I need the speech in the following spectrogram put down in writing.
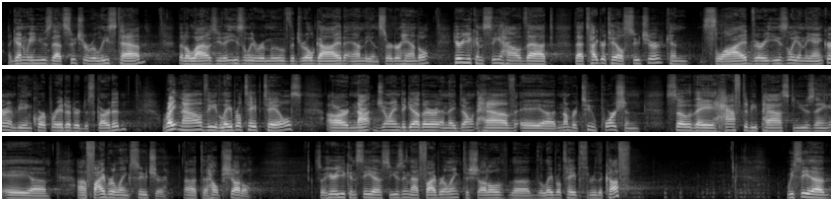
Again, we use that suture release tab that allows you to easily remove the drill guide and the inserter handle. Here you can see how that, that tiger tail suture can slide very easily in the anchor and be incorporated or discarded. Right now, the labral tape tails are not joined together and they don't have a uh, number two portion, so they have to be passed using a, uh, a fiber link suture uh, to help shuttle. So here you can see us using that fiber link to shuttle the, the labral tape through the cuff. We see a,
